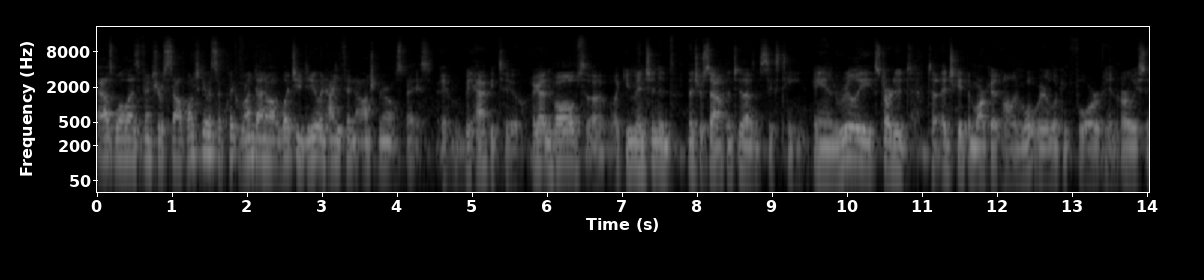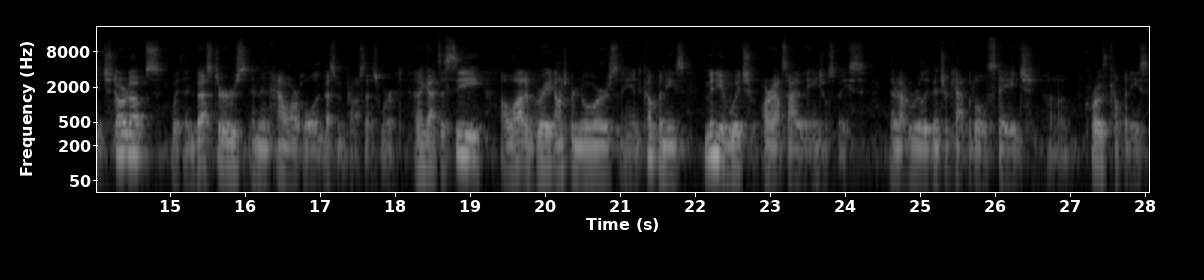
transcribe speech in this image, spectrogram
as well as Venture South. Why don't you give us a quick rundown about what you do and how you fit in the entrepreneurial space? I would be happy to. I got involved, uh, like you mentioned, in Venture South in 2016 and really started to educate the market on what we were looking for in early stage startups with investors and then how our whole investment process worked. And I got to see a lot of great entrepreneurs and companies, many of which are outside of the angel space. They're not really venture capital stage uh, growth companies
